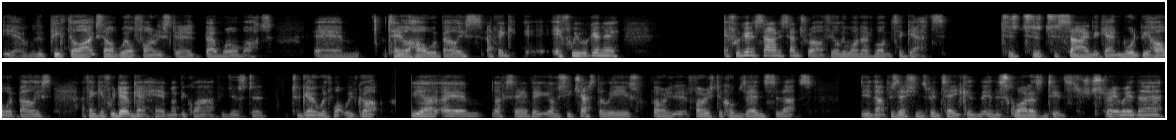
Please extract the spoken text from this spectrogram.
you know, the peak the likes of Will Forrester, Ben Wilmot, um, Taylor Harwood Bellis. I think if we were gonna if we're gonna sign a centre half, the only one I'd want to get to, to, to sign again would be Harwood Bellis. I think if we don't get him, I'd be quite happy just to to go with what we've got. Yeah, um, like I say, I think obviously Chester leaves, Forrester, Forrester comes in, so that's know, that position's been taken in the squad, hasn't it? Straight away there.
